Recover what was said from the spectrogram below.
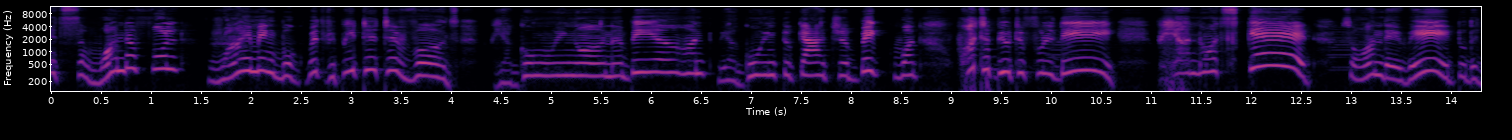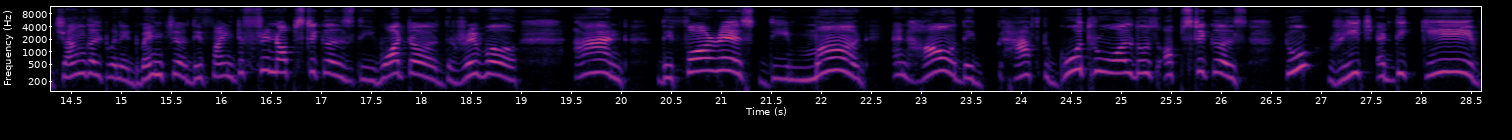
It's a wonderful rhyming book with repetitive words. We are going on a bear hunt. We are going to catch a big one. What a beautiful day. We are not scared. So, on their way to the jungle to an adventure, they find different obstacles the water, the river, and the forest, the mud, and how they have to go through all those obstacles to reach at the cave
